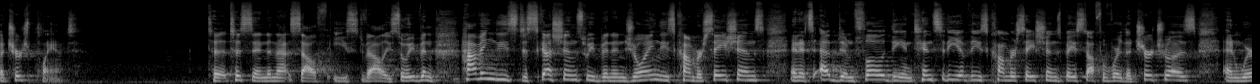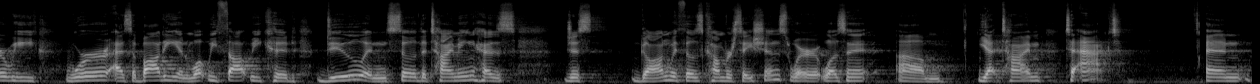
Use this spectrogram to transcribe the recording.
a church plant. To, to send in that southeast valley. So we've been having these discussions, we've been enjoying these conversations, and it's ebbed and flowed the intensity of these conversations based off of where the church was and where we were as a body and what we thought we could do. And so the timing has just gone with those conversations where it wasn't um, yet time to act. And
